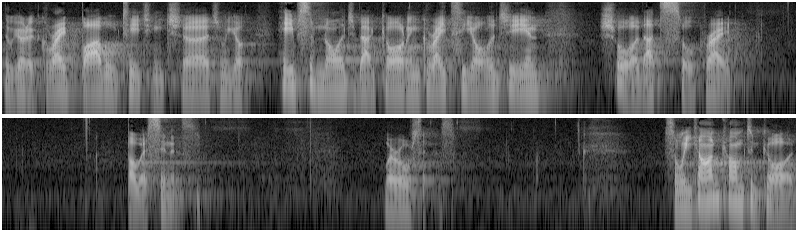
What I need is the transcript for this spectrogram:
that we go to a great Bible teaching church, and we got heaps of knowledge about God and great theology, and sure, that's all great. But we're sinners. We're all sinners. So we can't come to God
